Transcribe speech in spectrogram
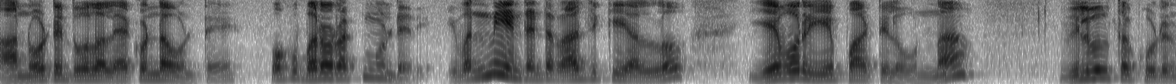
ఆ నోటి దూల లేకుండా ఉంటే ఒక మరో రకంగా ఉండేది. ఇవన్నీ ఏంటంటే రాజకీయాల్లో ఎవరు ఏ పార్టీలో ఉన్నా విలువలతో కూడిన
